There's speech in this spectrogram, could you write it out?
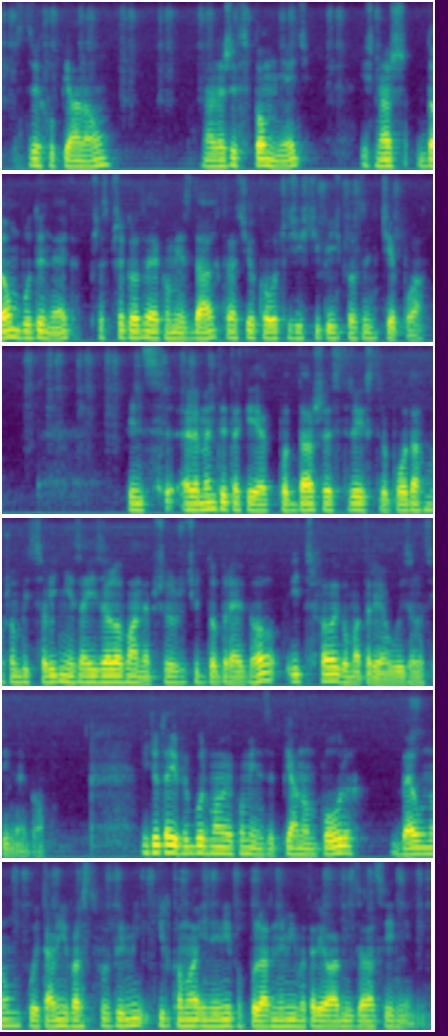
strychu pianą, należy wspomnieć, iż nasz dom, budynek przez przegrodę jaką jest dach traci około 35% ciepła. Więc elementy takie jak poddasze, strych, stropłodach muszą być solidnie zaizolowane przy użyciu dobrego i trwałego materiału izolacyjnego. I tutaj wybór mamy pomiędzy pianą pór, wełną, płytami warstwowymi i kilkoma innymi popularnymi materiałami izolacyjnymi.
